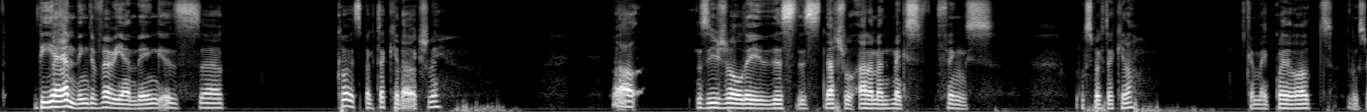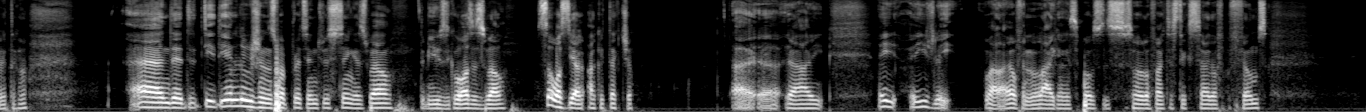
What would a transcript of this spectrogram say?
the ending, the very ending, is uh, quite spectacular actually. Well, as usual, this this natural element makes things look spectacular. Can make quite a lot look spectacular and uh, the, the illusions were pretty interesting as well. The music was as well. So was the architecture. Uh, yeah, I, I, I usually, well, I often like, I suppose, this sort of artistic side of films.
